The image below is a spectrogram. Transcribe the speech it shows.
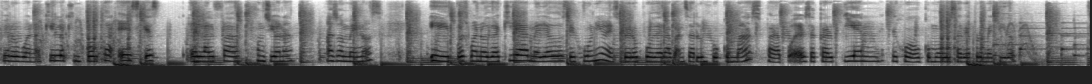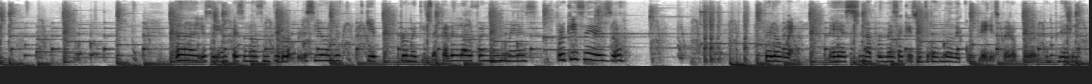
Pero bueno, aquí lo que importa es que el alfa funciona más o menos. Y pues bueno, de aquí a mediados de junio espero poder avanzarlo un poco más para poder sacar bien el juego como les había prometido. yo estoy empezando a sentir la presión de que prometí sacar el alfa en un mes. ¿Por qué hice eso? Pero bueno, es una promesa que estoy tratando de cumplir y espero poder cumplirla.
